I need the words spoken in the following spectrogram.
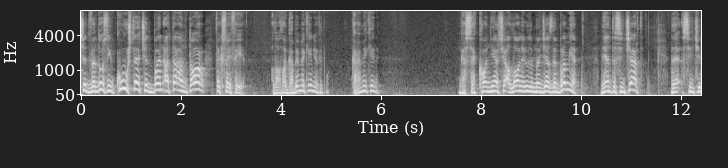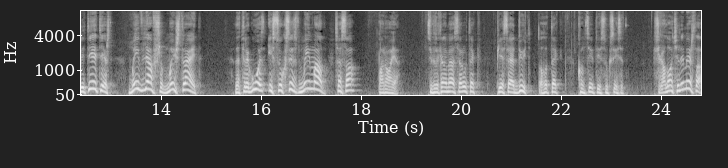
që të vendosin kushte që të bëhen ata anëtarë të kësaj feje. Allahu tha gabim e keni ju këtë punë. Gabim e keni. Ngase ka njerëz që Allahun e lusin mëngjes dhe mbrëmje, dhe janë të sinqertë, dhe sinceriteti është më i vlefshëm, më i shtrenjtë, Dhe tregues i suksesit më i madh se sa paraja. Sikur këtë kam e sqaru tek pjesa e dytë, do të thotë tek koncepti i suksesit. Që Allahu xheleshanuhu tha,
